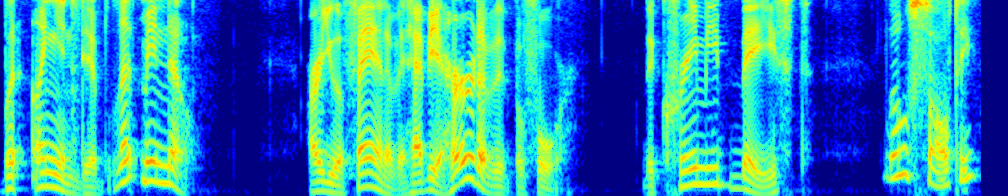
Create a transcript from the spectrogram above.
But onion dip, let me know. Are you a fan of it? Have you heard of it before? the creamy based, a little salty,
